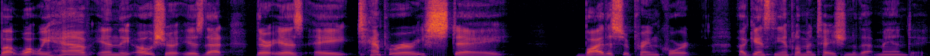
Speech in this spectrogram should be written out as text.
But what we have in the OSHA is that there is a temporary stay by the Supreme Court against the implementation of that mandate.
